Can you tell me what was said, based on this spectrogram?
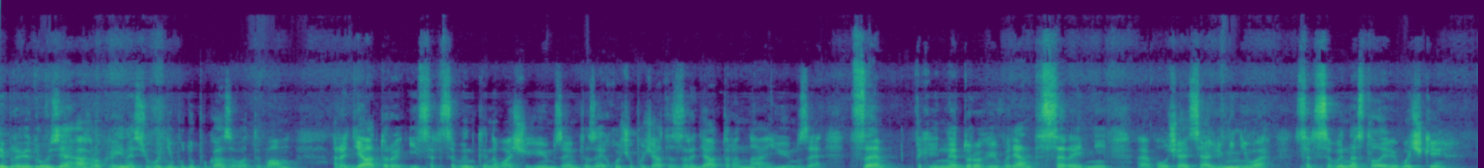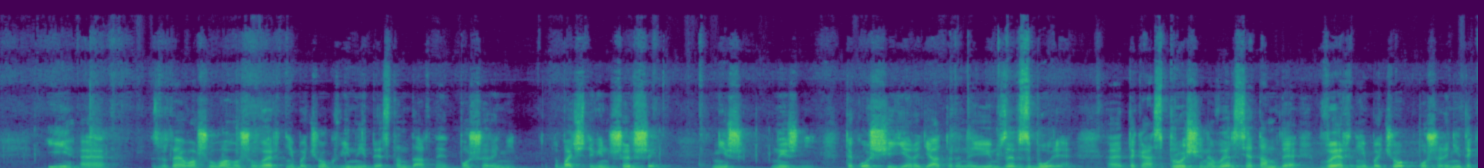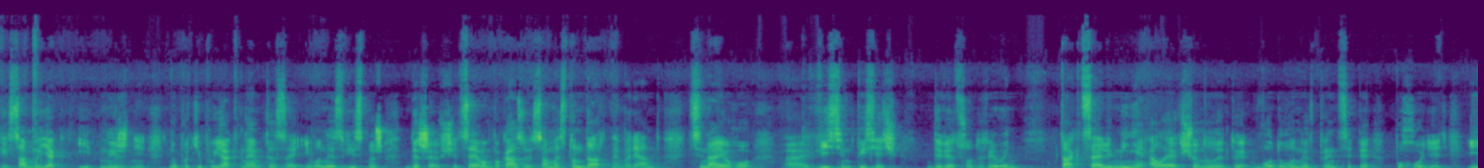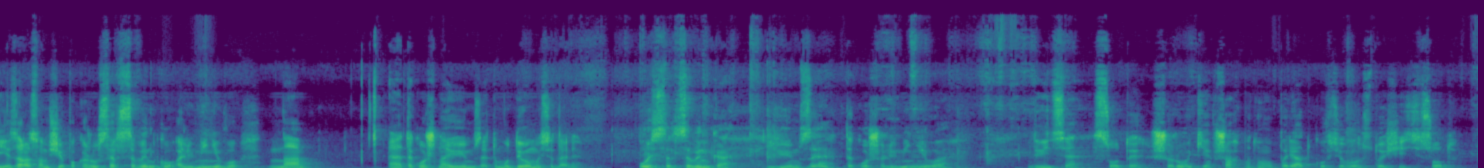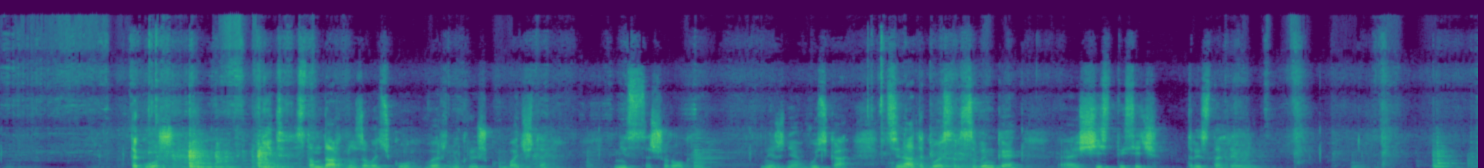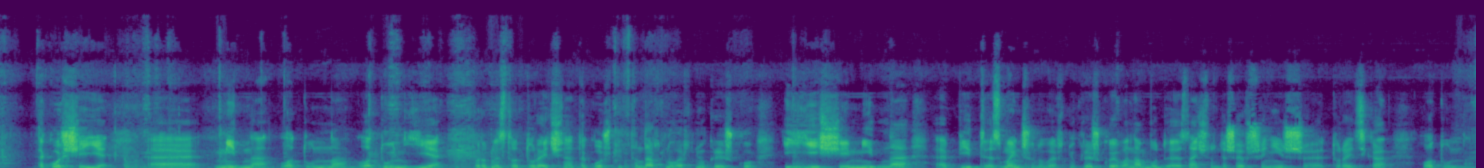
Всім привіт, друзі! Агрокраїна. Сьогодні буду показувати вам радіатори і серцевинки на ваші UMZ МТЗ. Я хочу почати з радіатора на UMZ. Це такий недорогий варіант, середній. Е, Получається алюмінієва серцевина, сталеві бачки. І е, звертаю вашу увагу, що верхній бачок він йде стандартний по ширині. Тобто, бачите, він ширший, ніж нижній. Також ще є радіатори на UMZ в зборі. Е, така спрощена версія, там, де верхній бачок по ширині такий самий, як і нижній. Ну, по типу, як на МТЗ. І вони, звісно ж, дешевші. Це я вам показую саме стандартний варіант. Ціна його е, 8900 гривень. Так, це алюміній, але якщо налити воду, вони в принципі походять. І зараз вам ще покажу серцевинку алюмінієву на е, також на UMZ. Тому дивимося далі. Ось серцевинка UMZ, також алюмінієва. Дивіться, соти широкі, в шахматному порядку, всього 106 сот. Також під стандартну заводську верхню кришку, бачите, місце широке, нижня вузька. Ціна такої серцевинки е, 6300 гривень. Також ще є е, мідна латунна. Латунь є виробництва Туреччина також під стандартну верхню кришку. І є ще мідна е, під зменшену верхню кришку, і вона буде значно дешевше, ніж е, турецька латунна.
